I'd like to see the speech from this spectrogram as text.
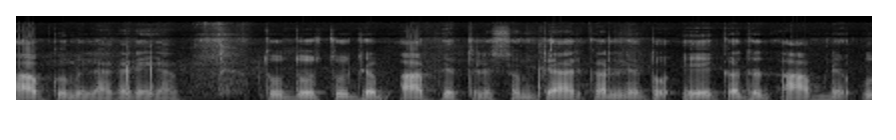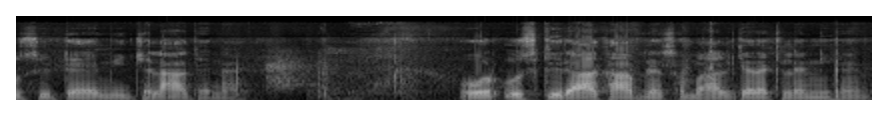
आपको मिला करेगा। तो दोस्तों, जब आप ये तलसम तैयार कर लें तो एक अदद आपने उसी टाइम ही जला देना है। और उसकी राख आपने संभाल के रख लेनी है।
